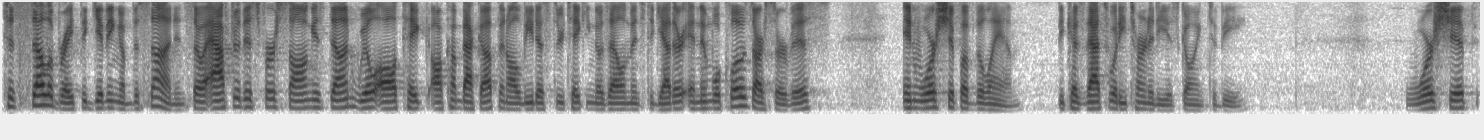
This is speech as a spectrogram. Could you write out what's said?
to celebrate the giving of the Son. And so after this first song is done, we'll all take I'll come back up and I'll lead us through taking those elements together and then we'll close our service in worship of the Lamb because that's what eternity is going to be. Worship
